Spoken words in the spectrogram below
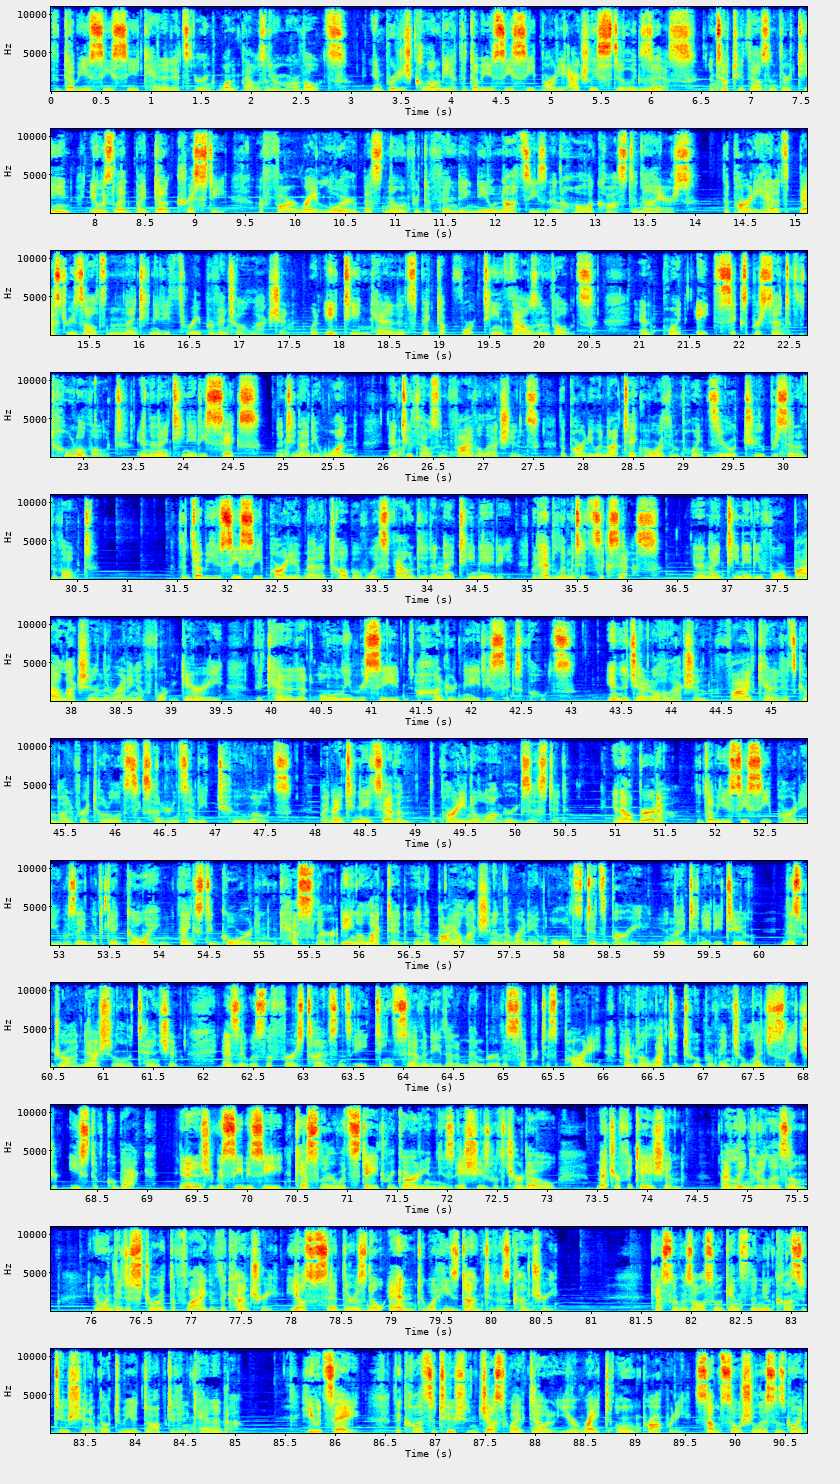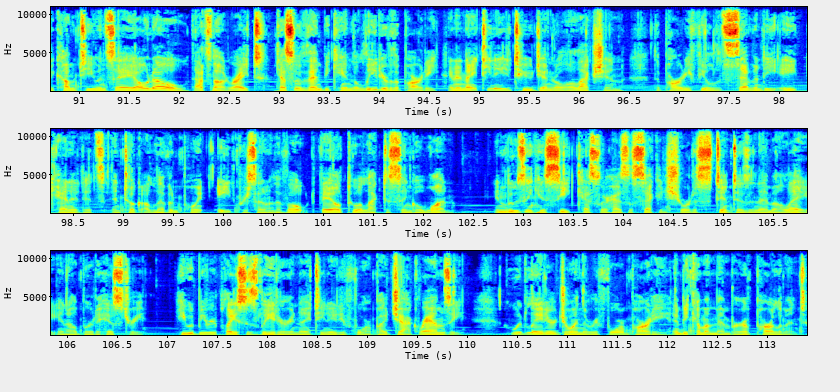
the WCC candidates earned 1,000 or more votes. In British Columbia, the WCC party actually still exists. Until 2013, it was led by Doug Christie, a far right lawyer best known for defending neo Nazis and Holocaust deniers. The party had its best results in the 1983 provincial election, when 18 candidates picked up 14,000 votes, and 0.86% of the total vote. In the 1986, 1991, and 2005 elections, the party would not take more than 0.02% of the vote. The WCC Party of Manitoba was founded in 1980 but had limited success. In a 1984 by election in the riding of Fort Garry, the candidate only received 186 votes. In the general election, five candidates combined for a total of 672 votes. By 1987, the party no longer existed. In Alberta, the WCC party was able to get going thanks to Gordon Kessler being elected in a by election in the riding of Olds Didsbury in 1982. This would draw national attention, as it was the first time since 1870 that a member of a separatist party had been elected to a provincial legislature east of Quebec. In an interview with CBC, Kessler would state regarding his issues with Trudeau, metrification, bilingualism, and when they destroyed the flag of the country. He also said there is no end to what he's done to this country. Kessler was also against the new constitution about to be adopted in Canada. He would say, The Constitution just wiped out your right to own property. Some socialist is going to come to you and say, Oh no, that's not right. Kessler then became the leader of the party, and in 1982 general election, the party fielded 78 candidates and took 11.8% of the vote, failed to elect a single one. In losing his seat, Kessler has the second shortest stint as an MLA in Alberta history. He would be replaced as leader in 1984 by Jack Ramsay, who would later join the Reform Party and become a member of Parliament.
